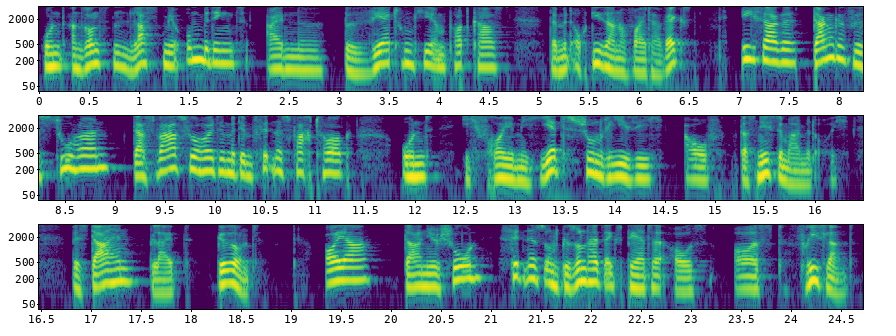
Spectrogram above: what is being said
Und ansonsten lasst mir unbedingt eine Bewertung hier im Podcast, damit auch dieser noch weiter wächst. Ich sage danke fürs Zuhören. Das war's für heute mit dem Fitnessfachtalk und ich freue mich jetzt schon riesig auf das nächste Mal mit euch. Bis dahin bleibt gesund. Euer Daniel Schon, Fitness- und Gesundheitsexperte aus Ostfriesland.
